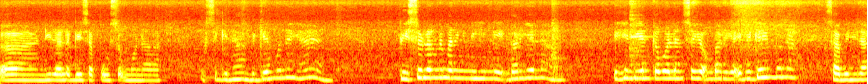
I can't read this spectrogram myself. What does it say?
ah, nilalagay sa puso mo na, o sige na, bigyan mo na yan. Piso lang naman ang hinihingi, barya lang. Eh, hindi yan kawalan sa'yo ang barya, ibigay mo na. Sabi nila,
